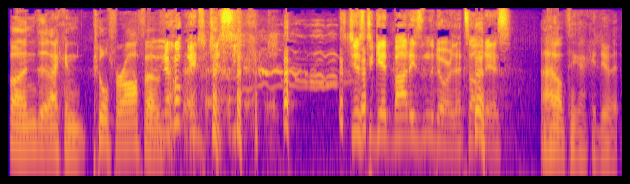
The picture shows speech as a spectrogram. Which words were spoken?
fund that I can pilfer off of, Nope, it's just it's just to get bodies in the door. That's all it is. I don't think I could do it.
